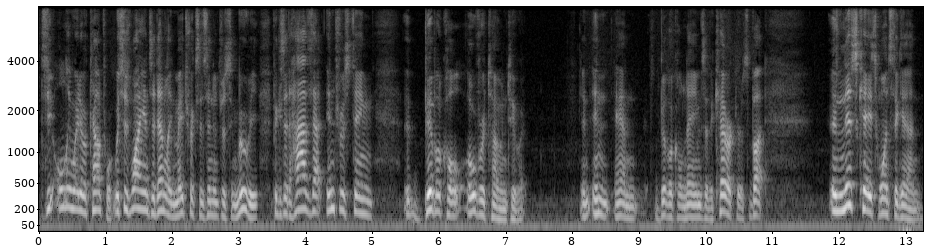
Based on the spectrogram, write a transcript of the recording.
It's the only way to account for it, which is why, incidentally, The Matrix is an interesting movie because it has that interesting uh, biblical overtone to it, in, in, and biblical names of the characters. But in this case, once again,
